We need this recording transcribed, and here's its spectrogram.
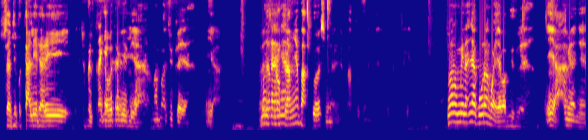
sudah dibekali dari double track Double track gitu ya. Manfaat juga ya. iya programnya bagus sebenarnya bagus Cuma minatnya kurang Pak ya waktu itu ya. iya Minatnya.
